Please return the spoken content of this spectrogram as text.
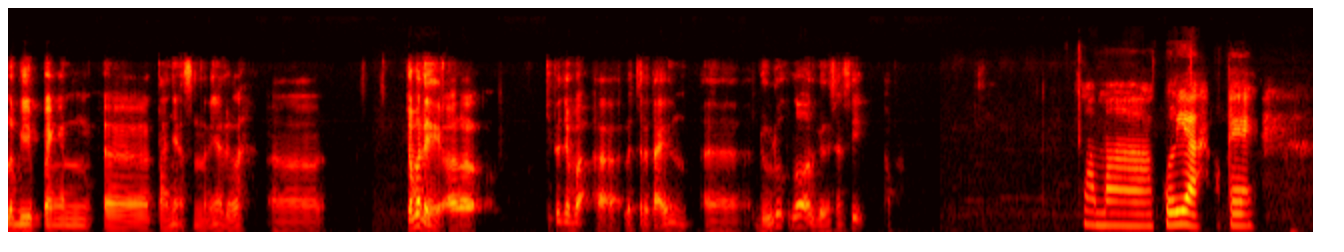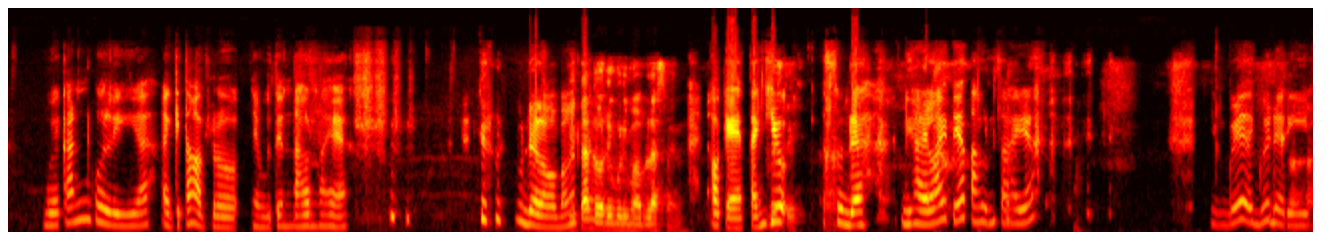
lebih pengen uh, tanya sebenarnya adalah uh, coba deh uh, kita coba uh, lo ceritain uh, dulu lo organisasi apa? Selama kuliah, oke. Okay. Gue kan kuliah, eh kita nggak perlu nyebutin tahun lah ya. Udah lama banget. Kita 2015 men. Oke, okay, thank you. Ah. Sudah di highlight ya tahun saya. gue gue dari uh.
